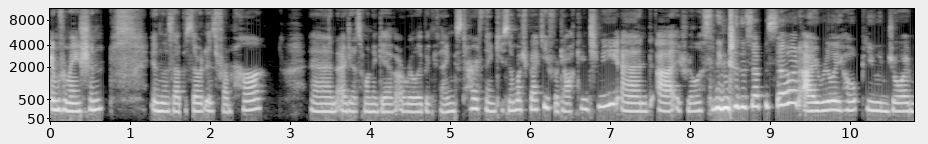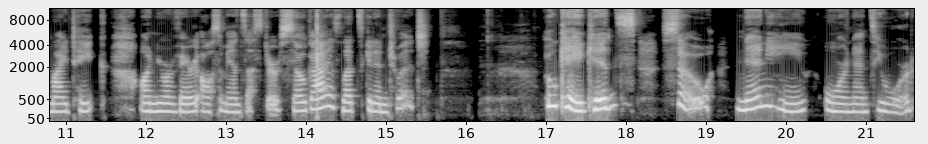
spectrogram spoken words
information in this episode is from her. And I just want to give a really big thanks to her. Thank you so much, Becky, for talking to me. And uh, if you're listening to this episode, I really hope you enjoy my take on your very awesome ancestors. So, guys, let's get into it. Okay, kids. So, Nanny or Nancy Ward,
